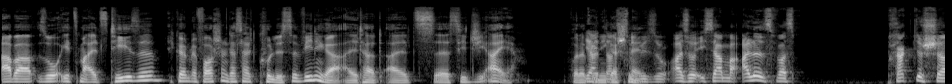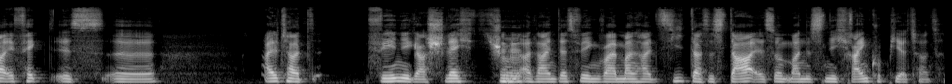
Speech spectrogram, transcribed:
aber so jetzt mal als These, ich könnte mir vorstellen, dass halt Kulisse weniger altert als äh, CGI. Oder Ja, weniger das schnell. sowieso. Also ich sag mal, alles, was praktischer Effekt ist, äh, altert weniger schlecht, schon allein deswegen, weil man halt sieht, dass es da ist und man es nicht reinkopiert hat.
